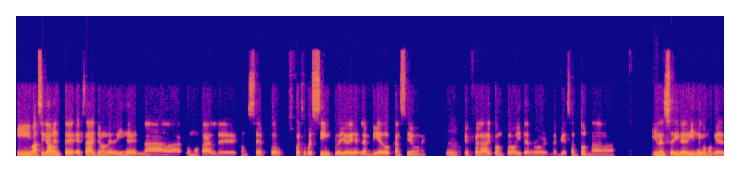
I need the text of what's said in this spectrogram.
Y básicamente, o sea, yo no le dije nada como tal de concepto, fue súper simple. Yo dije, le envié dos canciones, mm, que fue la de Control y Terror, le envié esas dos nada más. Y le, y le dije como que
